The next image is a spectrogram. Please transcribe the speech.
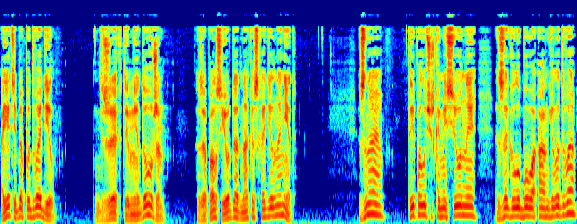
а я тебя подводил. Джек, ты мне должен». Запал Сьюрда, однако, сходил на нет. «Знаю. Ты получишь комиссионные за «Голубого ангела-2»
